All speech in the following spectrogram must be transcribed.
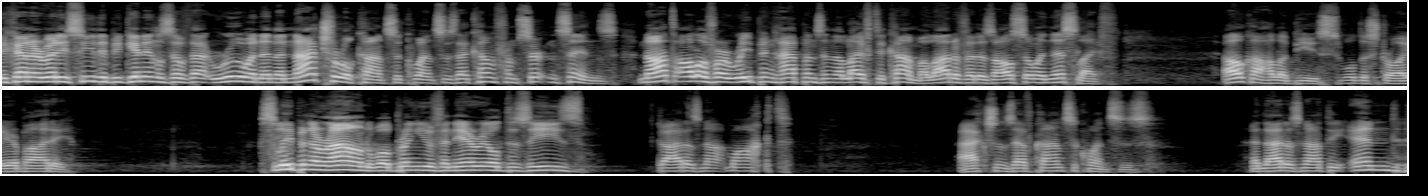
You can already see the beginnings of that ruin and the natural consequences that come from certain sins. Not all of our reaping happens in the life to come, a lot of it is also in this life. Alcohol abuse will destroy your body. Sleeping around will bring you venereal disease. God is not mocked. Actions have consequences. And that is not the end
